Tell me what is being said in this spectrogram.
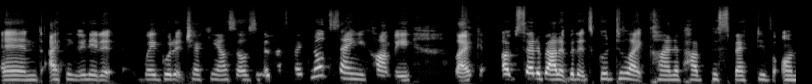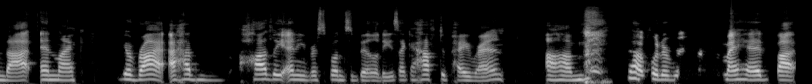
and I think we need it we're good at checking ourselves in that aspect not saying you can't be like upset about it but it's good to like kind of have perspective on that and like you're right I have hardly any responsibilities like I have to pay rent um that put a roof over my head but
